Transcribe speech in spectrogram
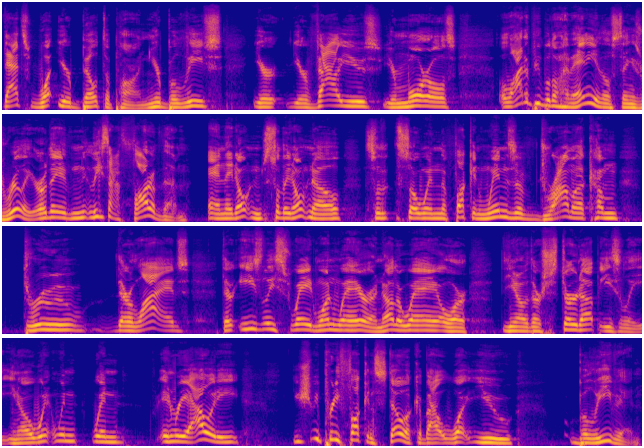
that's what you're built upon. Your beliefs, your your values, your morals. A lot of people don't have any of those things really, or they've at least not thought of them. And they don't so they don't know. So so when the fucking winds of drama come through their lives, they're easily swayed one way or another way, or you know, they're stirred up easily. You know, when when when in reality, you should be pretty fucking stoic about what you believe in.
